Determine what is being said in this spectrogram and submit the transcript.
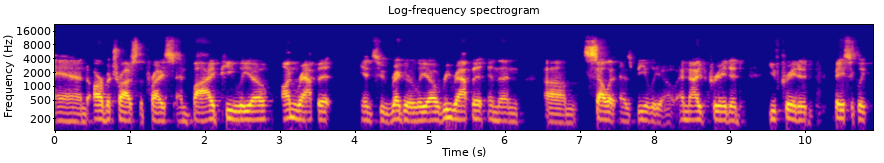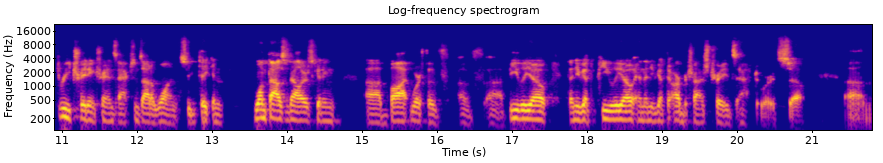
and arbitrage the price and buy P Leo, unwrap it into regular Leo, rewrap it, and then um, sell it as B Leo. And now you've created you've created basically three trading transactions out of one. So you've taken one thousand dollars getting uh, bought worth of of uh, B Leo, then you've got the P Leo, and then you've got the arbitrage trades afterwards. So um,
